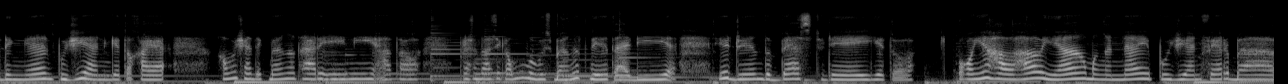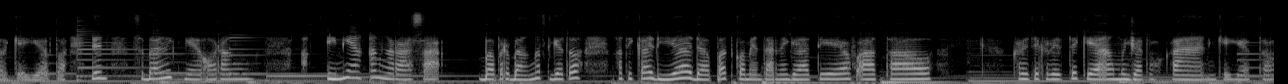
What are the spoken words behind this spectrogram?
dengan pujian gitu. Kayak kamu cantik banget hari ini atau presentasi kamu bagus banget deh tadi. You doing the best today gitu. Pokoknya hal-hal yang mengenai pujian verbal kayak gitu. Dan sebaliknya orang ini akan ngerasa baper banget gitu ketika dia dapat komentar negatif atau kritik-kritik yang menjatuhkan kayak gitu.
